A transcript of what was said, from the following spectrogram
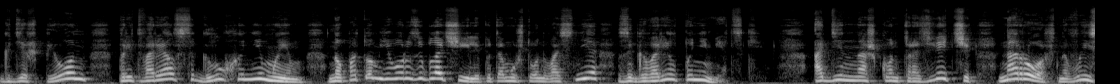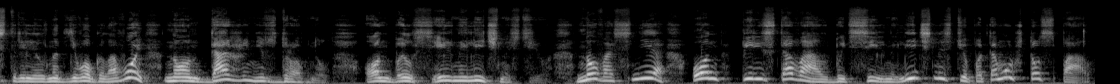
где шпион притворялся глухонемым, но потом его разоблачили, потому что он во сне заговорил по-немецки. Один наш контрразведчик нарочно выстрелил над его головой, но он даже не вздрогнул. Он был сильной личностью, но во сне он переставал быть сильной личностью, потому что спал.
